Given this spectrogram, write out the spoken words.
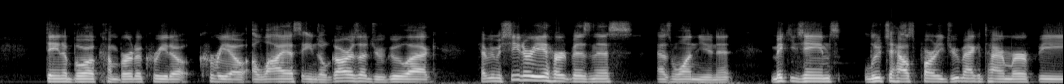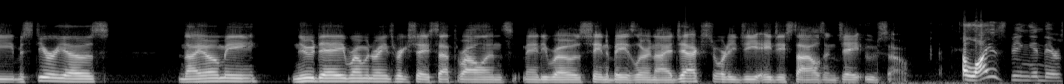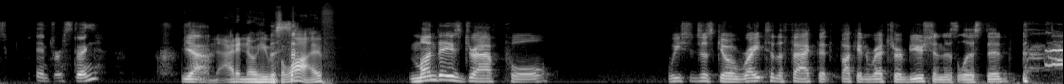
Dana Brooke, Humberto Carrillo, Carrillo, Elias, Angel Garza, Drew Gulak, Heavy Machinery, Hurt Business as one unit, Mickie James, Lucha House Party, Drew McIntyre, Murphy, Mysterios, Naomi, New Day, Roman Reigns, Ricochet, Seth Rollins, Mandy Rose, Shayna Baszler, Nia Jax, Shorty G, AJ Styles, and Jey Uso. Elias being in there is interesting. Yeah. And I didn't know he was The se- alive. Monday's draft pool. We should just go right to the fact that fucking Retribution is listed,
